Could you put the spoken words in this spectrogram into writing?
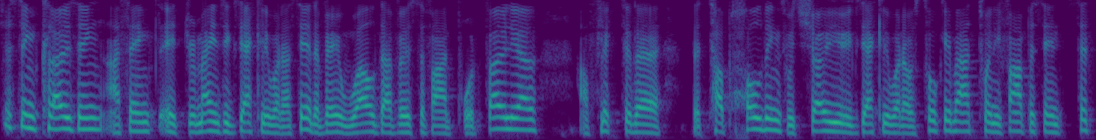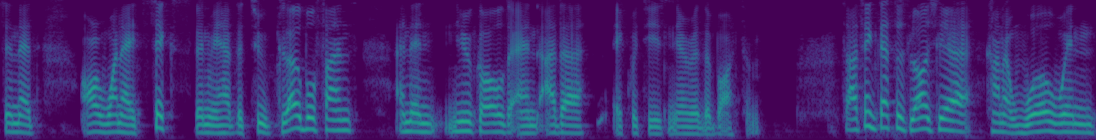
Just in closing, I think it remains exactly what I said, a very well diversified portfolio. I'll flick to the, the top holdings, which show you exactly what I was talking about. 25% sits in that R186. Then we have the two global funds, and then new gold and other equities nearer the bottom. So I think that was largely a kind of whirlwind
